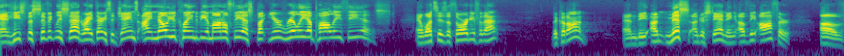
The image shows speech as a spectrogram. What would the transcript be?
And he specifically said right there, he said, James, I know you claim to be a monotheist, but you're really a polytheist. And what's his authority for that? The Quran and the un- misunderstanding of the author of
